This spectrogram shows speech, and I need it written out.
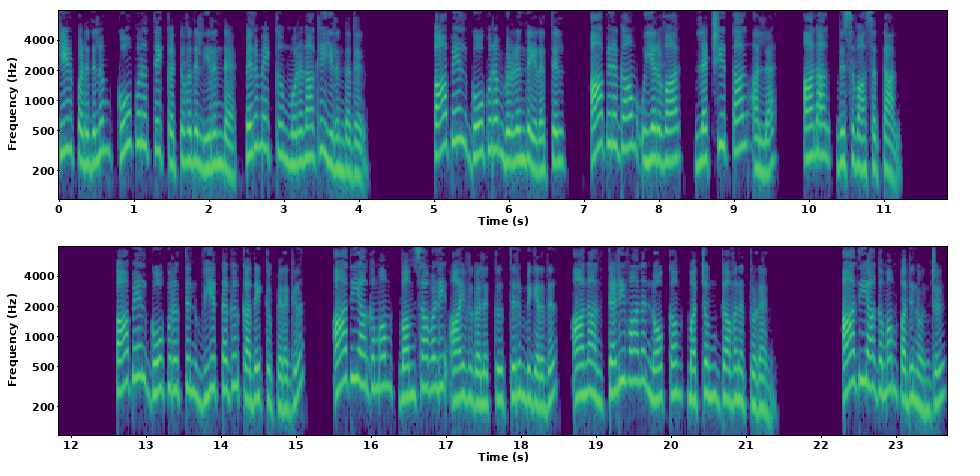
கீழ்ப்படுதலும் கோபுரத்தை கட்டுவதில் இருந்த பெருமைக்கு முரணாக இருந்தது. பாபேல் கோபுரம் விழுந்த இடத்தில் ஆபிரகாம் உயர்வார் லட்சியத்தால் அல்ல ஆனால் விசுவாசத்தால். பாபேல் கோபுரத்தின் வியத்தகு கதைக்குப் பிறகு ஆதியாகமம் வம்சாவளி ஆய்வுகளுக்கு திரும்புகிறது ஆனால் தெளிவான நோக்கம் மற்றும் கவனத்துடன். ஆதியாகமம் பதினொன்று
